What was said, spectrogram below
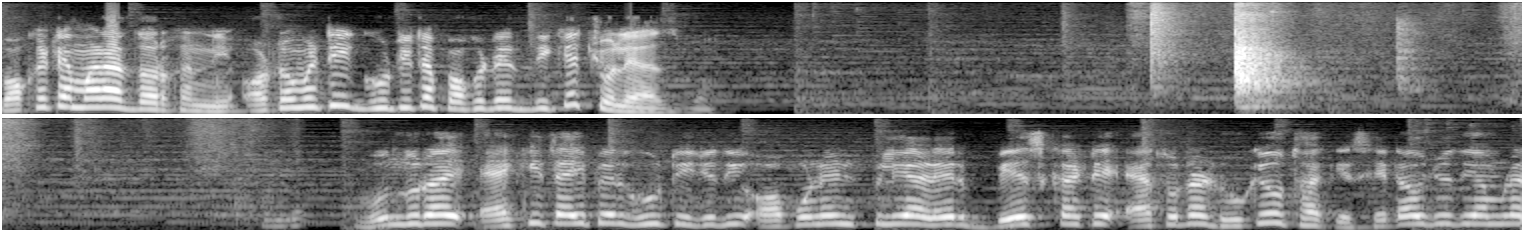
পকেটে মারার দরকার নেই অটোমেটিক ঘুটিটা পকেটের দিকে চলে আসবে। বন্ধুরা একই টাইপের ঘুটি যদি অপোনেন্ট প্লেয়ারের বেস কাটে এতটা ঢুকেও থাকে, সেটাও যদি আমরা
